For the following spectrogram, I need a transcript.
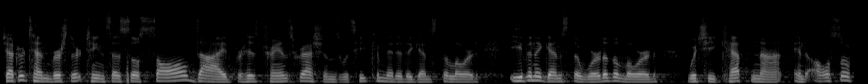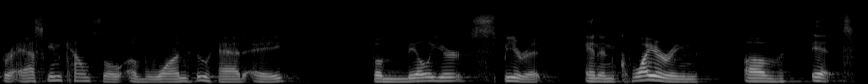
chapter 10 verse 13 says so Saul died for his transgressions which he committed against the Lord even against the word of the Lord which he kept not and also for asking counsel of one who had a familiar spirit and inquiring of it.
